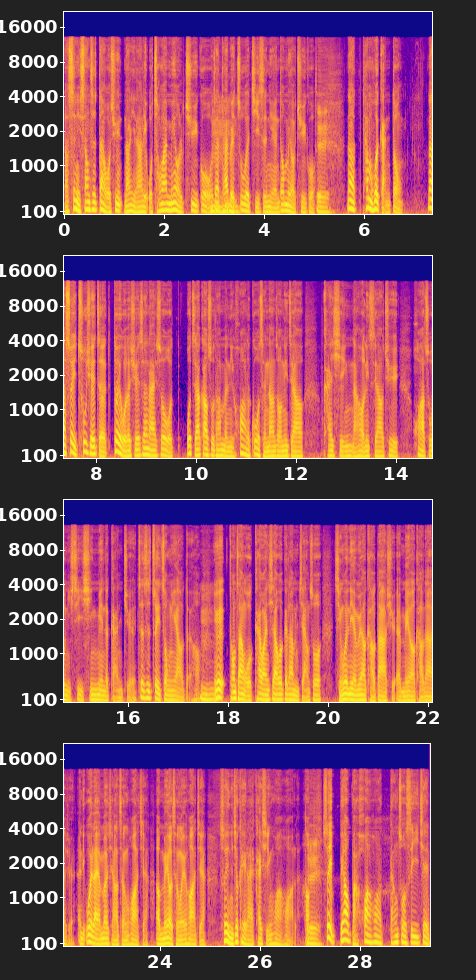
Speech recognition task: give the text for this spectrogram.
老师，你上次带我去哪里哪里？我从来没有去过，我在台北住了几十年都没有去过。”对，那他们会感动。那所以初学者对我的学生来说，我我只要告诉他们，你画的过程当中，你只要。开心，然后你只要去画出你自己心面的感觉，这是最重要的哈。嗯，因为通常我开玩笑会跟他们讲说：“请问你有没有要考大学？哎，没有考大学。哎，你未来有没有想要成画家？啊，没有成为画家，所以你就可以来开心画画了。好，所以不要把画画当做是一件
